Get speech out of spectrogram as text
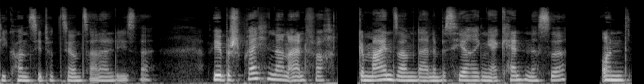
die Konstitutionsanalyse. Wir besprechen dann einfach gemeinsam deine bisherigen Erkenntnisse und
